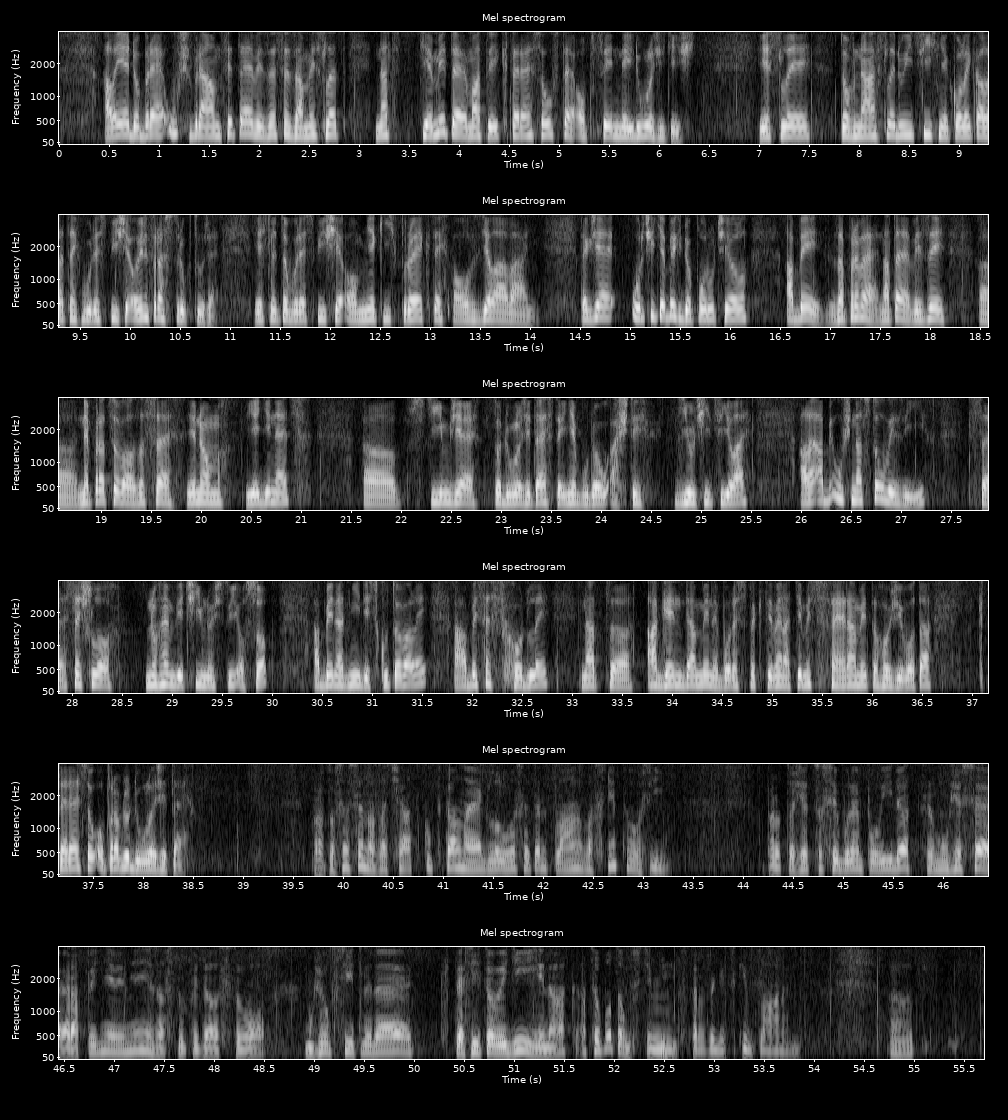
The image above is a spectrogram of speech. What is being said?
Ale je dobré už v rámci té vize se zamyslet nad těmi tématy, které jsou v té obci nejdůležitější. Jestli to v následujících několika letech bude spíše o infrastruktuře, jestli to bude spíše o měkkých projektech a o vzdělávání. Takže určitě bych doporučil, aby za prvé na té vizi eh, nepracoval zase jenom jedinec eh, s tím, že to důležité stejně budou až ty dílčí cíle, ale aby už nad tou vizí se sešlo mnohem větší množství osob, aby nad ní diskutovali a aby se shodli nad eh, agendami nebo respektive nad těmi sférami toho života, které jsou opravdu důležité. Proto jsem se na začátku ptal, na jak dlouho se ten plán vlastně tvoří. Protože, co si budeme povídat, může se rapidně vyměnit zastupitelstvo, můžou přijít lidé, kteří to vidí jinak. A co potom s tím hmm. strategickým plánem?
